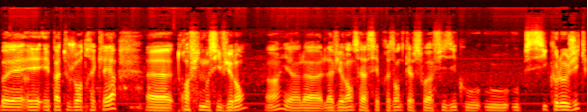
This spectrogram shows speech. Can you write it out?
bah, et, pas toujours très clair. trois films aussi violents, Hein, la, violence est assez présente, qu'elle soit physique ou, psychologique.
